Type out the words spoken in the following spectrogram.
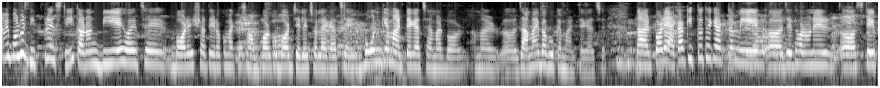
আমি বলব ডিপ্রেসডই কারণ বিয়ে হয়েছে, বরের সাথে এরকম একটা সম্পর্ক, বর জেলে চলে গেছে, বোনকে মারতে গেছে আমার বর, আমার জামাইবাবুকে মারতে গেছে। তারপরে একাকিত্ব থেকে একটা মেয়ের যে ধরনের স্টেপ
